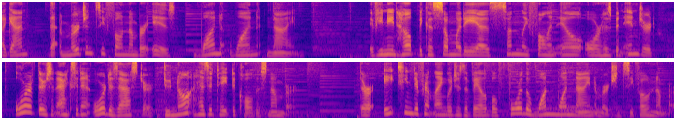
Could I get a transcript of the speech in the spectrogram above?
Again, that emergency phone number is 119. If you need help because somebody has suddenly fallen ill or has been injured, or if there's an accident or disaster, do not hesitate to call this number. There are 18 different languages available for the 119 emergency phone number.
